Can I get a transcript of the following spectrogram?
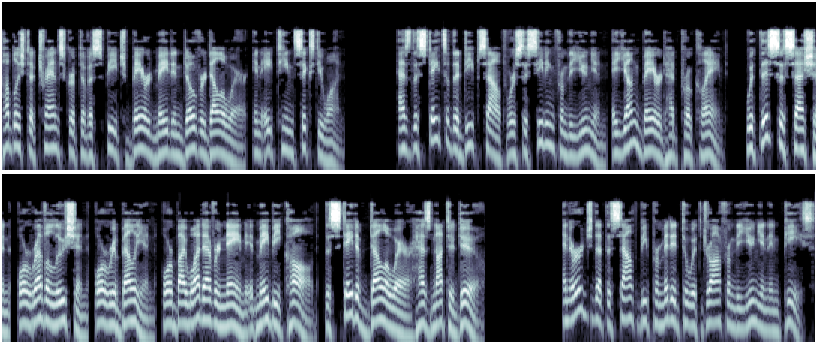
published a transcript of a speech Bayard made in Dover, Delaware, in 1861. As the states of the Deep South were seceding from the Union, a young Bayard had proclaimed, with this secession, or revolution, or rebellion, or by whatever name it may be called, the state of Delaware has not to do", and urged that the South be permitted to withdraw from the Union in peace.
